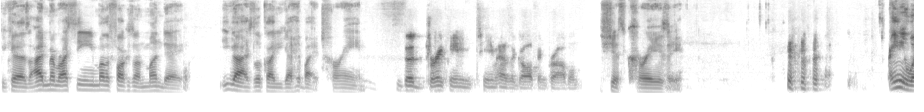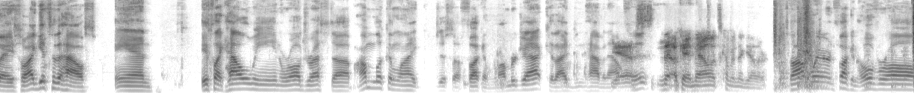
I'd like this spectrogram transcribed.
Because I remember I seen motherfuckers on Monday. You guys look like you got hit by a train. The drinking team has a golfing problem. Shit's crazy. anyway, so I get to the house and it's like Halloween. We're all dressed up. I'm looking like just a fucking lumberjack because I didn't have an outfit. Yes. Okay, now it's coming together. So I'm wearing fucking overalls.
